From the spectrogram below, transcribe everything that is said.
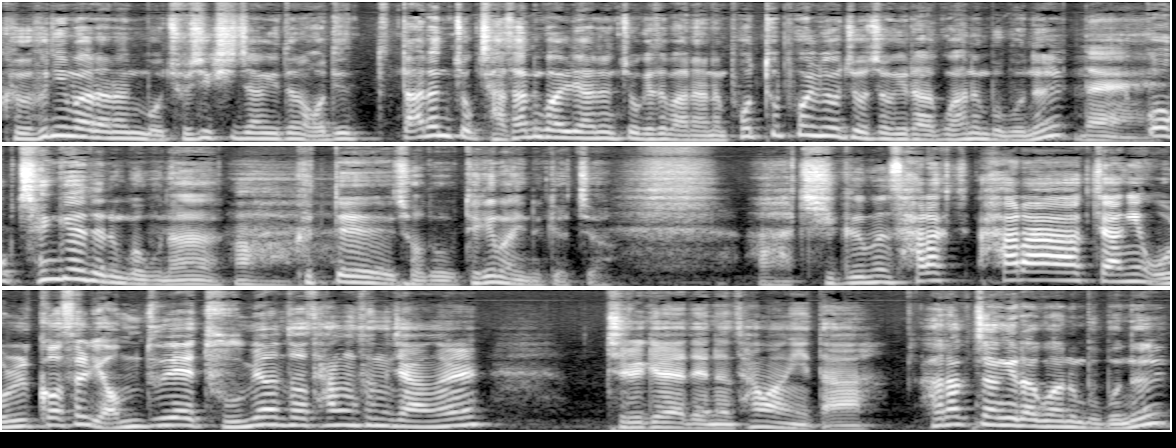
그 흔히 말하는 뭐 주식 시장이든 어디 다른 쪽 자산 관리하는 쪽에서 말하는 포트폴리오 조정이라고 하는 부분을 네. 꼭 챙겨야 되는 거구나. 아. 그때 저도 되게 많이 느꼈죠. 아, 지금은 하락, 하락장이 올 것을 염두에 두면서 상승장을 즐겨야 되는 상황이다. 하락장이라고 하는 부분을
